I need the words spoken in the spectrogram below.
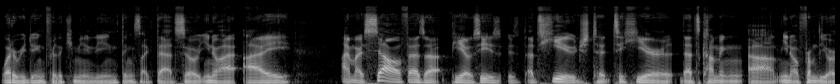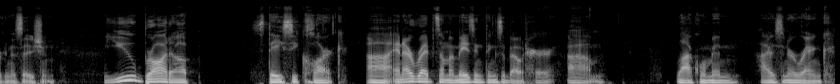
what are we doing for the community, and things like that. So you know, I I, I myself as a POC is, is, that's huge to to hear that's coming, um, you know, from the organization. You brought up Stacy Clarke uh, and I read some amazing things about her. Um, black woman, highest in her rank,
